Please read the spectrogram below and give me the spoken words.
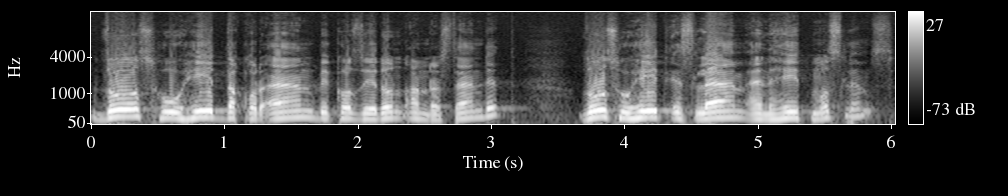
those who hate the Quran because they don't understand it, those who hate Islam and hate Muslims.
